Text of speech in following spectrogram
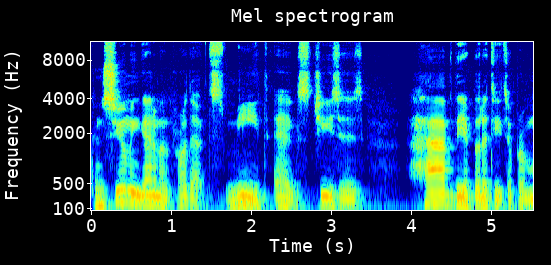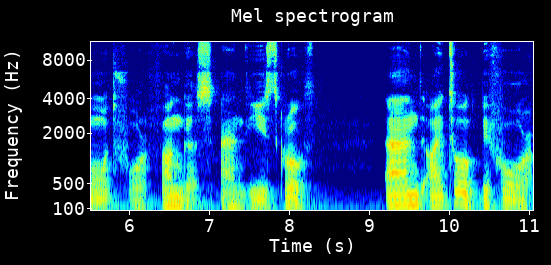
Consuming animal products, meat, eggs, cheeses, have the ability to promote for fungus and yeast growth. And I talked before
